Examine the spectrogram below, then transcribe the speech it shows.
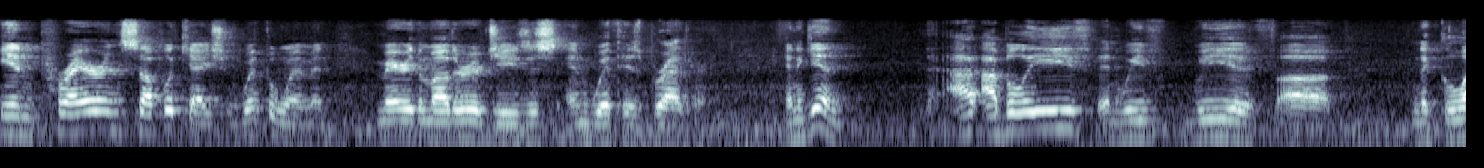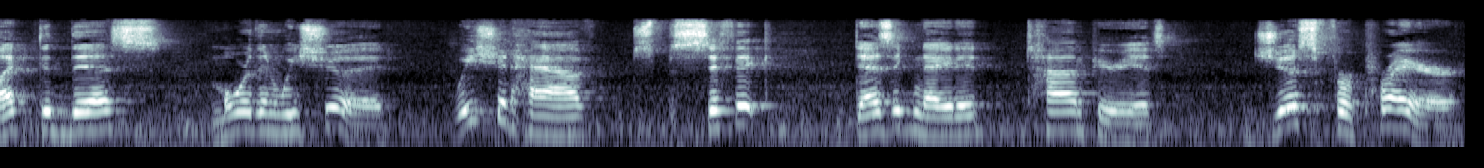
in prayer and supplication with the women, Mary, the mother of Jesus, and with his brethren. And again, I, I believe, and we've we have uh, neglected this more than we should. We should have specific, designated time periods just for prayer,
